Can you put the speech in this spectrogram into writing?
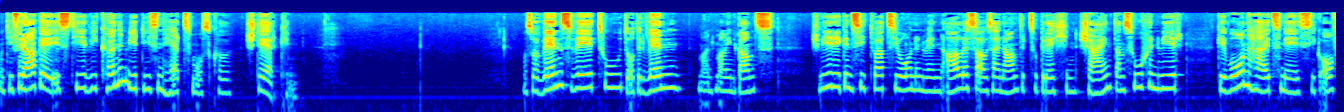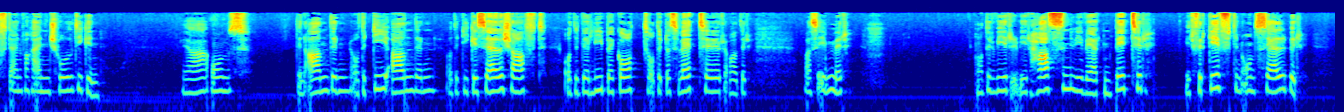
Und die Frage ist hier, wie können wir diesen Herzmuskel stärken? Also wenn es weh tut oder wenn manchmal in ganz schwierigen Situationen, wenn alles auseinanderzubrechen scheint, dann suchen wir gewohnheitsmäßig oft einfach einen Schuldigen. Ja, uns, den anderen oder die anderen oder die Gesellschaft oder der liebe Gott oder das Wetter oder was immer. Oder wir, wir hassen, wir werden bitter, wir vergiften uns selber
